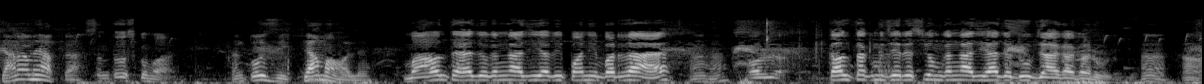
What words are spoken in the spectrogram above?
क्या नाम है आपका? संतोष कुमार। संतोष जी क्या माहौल है? माहौल तो है जो गंगा जी अभी पानी बढ़ रहा है हाँ हाँ। और कल तक मुझे रेशियो में गंगा जी है जो डूब जाएगा घर उर। हाँ। हाँ।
